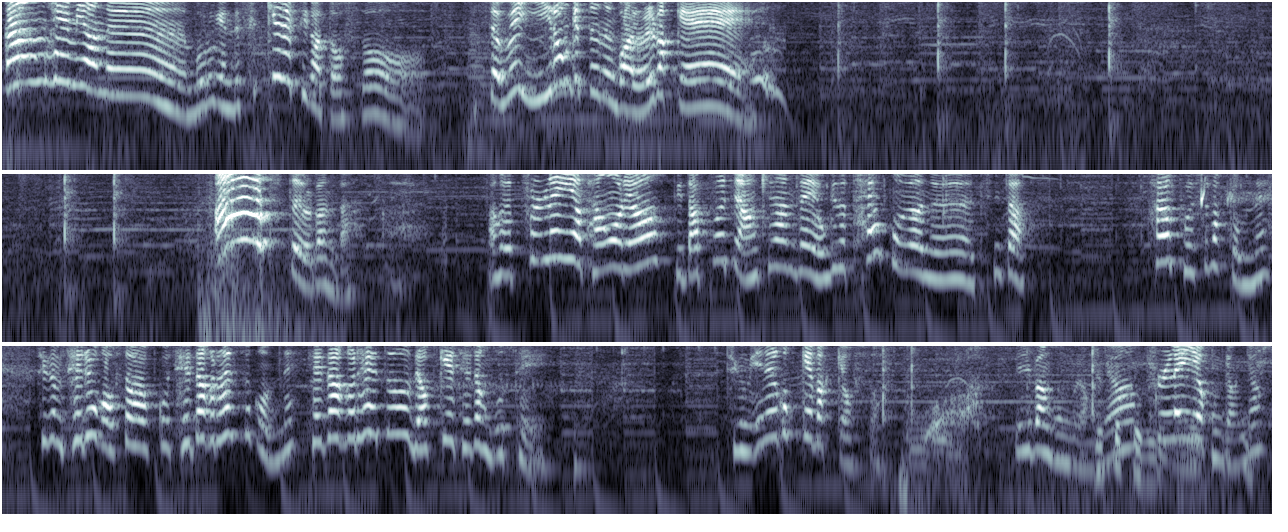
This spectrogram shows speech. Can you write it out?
깡회면은 모르겠는데 스킬 회피가 떴어. 진짜 왜 이런 게 뜨는 거야 열받게. 아 진짜 열받는다. 아 근데 플레이어 방어력? 나쁘지 않긴 한데 여기서 타협 보면은 진짜 타협 볼 수밖에 없네. 지금 재료가 없어갖고 제작을 할 수가 없네. 제작을 해도 몇 개 제작 못해. 지금 7개밖에 없어. 일반 공격력 개떡해지네. 플레이어 공격력. 역시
